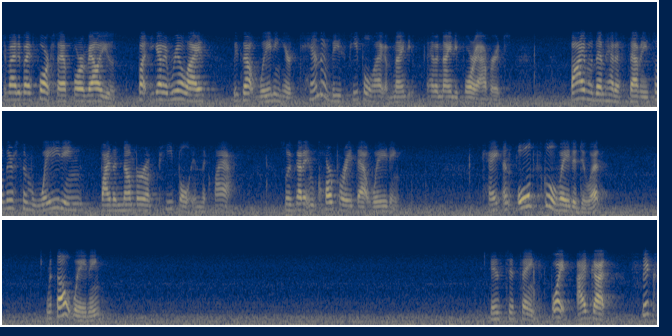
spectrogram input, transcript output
divided by 4 because I have four values. But you got to realize we've got weighting here. 10 of these people had, 90, had a 94 average. Five of them had a 70. So there's some weighting by the number of people in the class. So we've got to incorporate that weighting. Okay, an old school way to do it, without weighting, is to think, boy, I've got six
